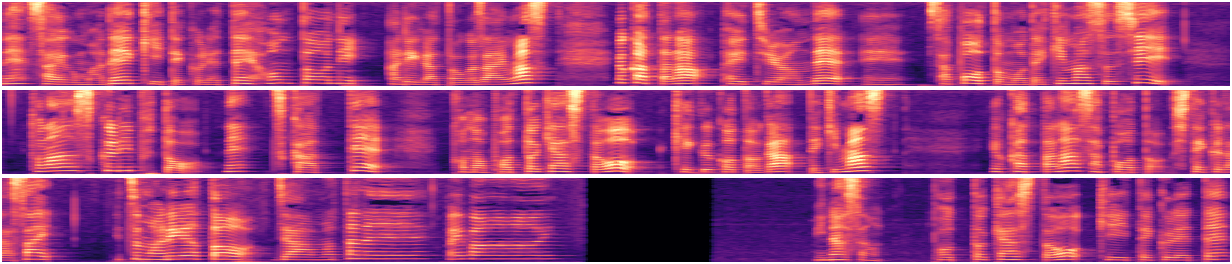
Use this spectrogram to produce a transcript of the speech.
ね最後まで聞いてくれて本当にありがとうございますよかったら Patreon で、えー、サポートもできますしトランスクリプトをね使ってこのポッドキャストを聞くことができます。よかったらサポートしてください。いつもありがとう。じゃあまたね。バイバイ。皆さん、ポッドキャストを聞いてくれて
